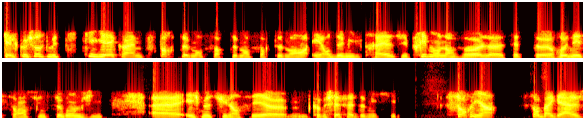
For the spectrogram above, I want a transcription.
quelque chose me titillait quand même fortement fortement fortement. Et en 2013 j'ai pris mon envol euh, cette euh, renaissance une seconde vie. Et je me suis lancée comme chef à domicile. Sans rien sans bagage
